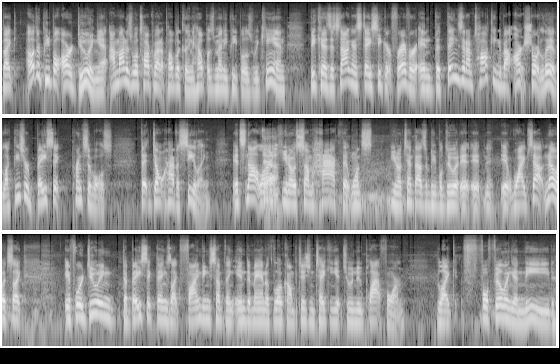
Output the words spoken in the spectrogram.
Like other people are doing it. I might as well talk about it publicly and help as many people as we can because it's not going to stay secret forever. And the things that I'm talking about aren't short lived. Like these are basic principles that don't have a ceiling. It's not like, yeah. you know, some hack that once, you know, 10,000 people do it, it, it, it wipes out. No, it's like, if we're doing the basic things like finding something in demand with low competition, taking it to a new platform, like fulfilling a need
